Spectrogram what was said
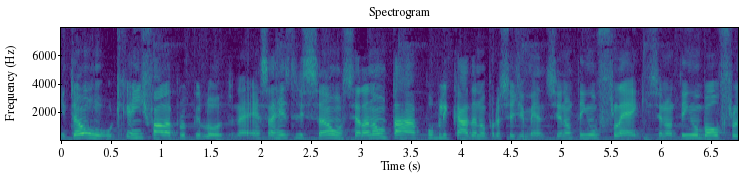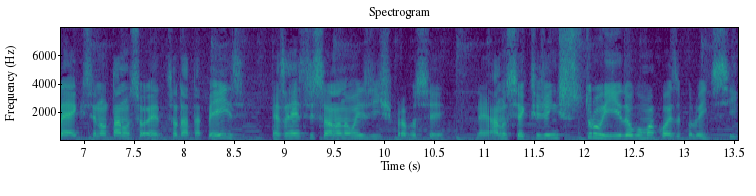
Então, o que a gente fala para o piloto, né? Essa restrição, se ela não está publicada no procedimento, se não tem um flag, se não tem um ball flag, se não está no seu, seu, database, essa restrição ela não existe para você, né? A não ser que seja instruído alguma coisa pelo HC.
